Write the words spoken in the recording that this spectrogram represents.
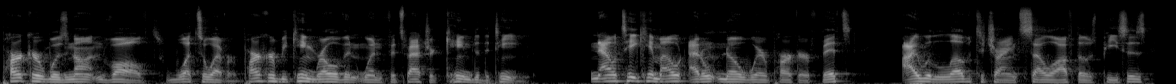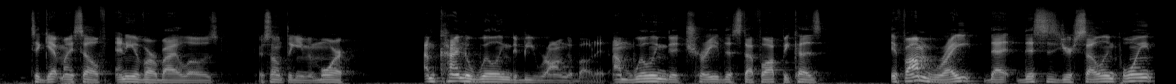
Parker was not involved whatsoever. Parker became relevant when Fitzpatrick came to the team. Now take him out. I don't know where Parker fits. I would love to try and sell off those pieces to get myself any of our buy lows or something even more. I'm kind of willing to be wrong about it. I'm willing to trade this stuff off because if I'm right that this is your selling point,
